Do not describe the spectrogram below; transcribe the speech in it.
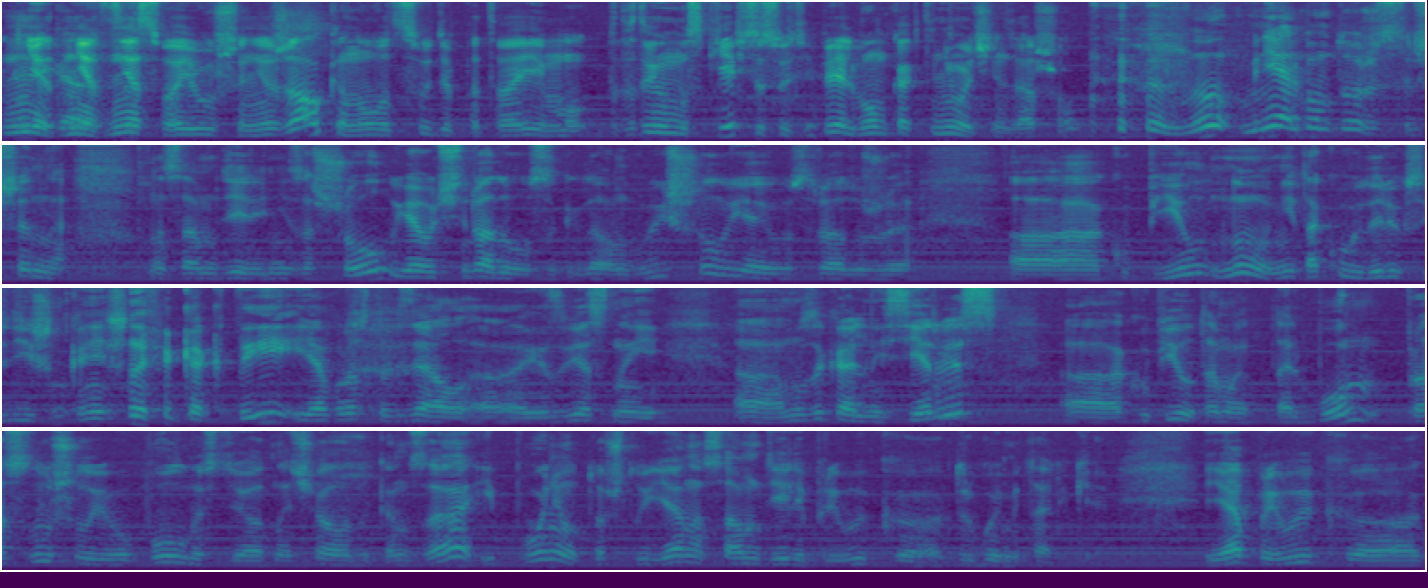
Нет, нет, мне свои уши не жалко, но вот судя по твоему, по твоему скепсису, тебе альбом как-то не очень зашел. Ну, мне альбом тоже совершенно на самом деле не зашел. Я очень радовался, когда он вышел. Я его сразу же а, купил. Ну, не такую Deluxe Edition, конечно, как ты. Я просто взял а, известный а, музыкальный сервис, купил там этот альбом, прослушал его полностью от начала до конца и понял то, что я на самом деле привык к другой металлике. Я привык к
